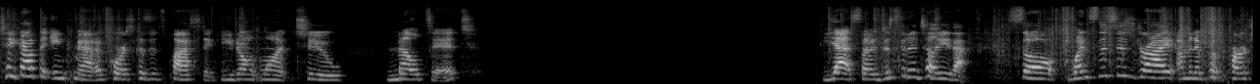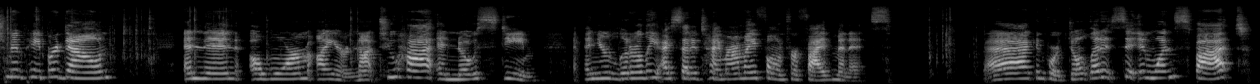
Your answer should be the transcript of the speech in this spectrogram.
Take out the ink mat, of course, because it's plastic. You don't want to melt it. Yes, I was just going to tell you that. So once this is dry, I'm going to put parchment paper down and then a warm iron, not too hot and no steam. And you're literally, I set a timer on my phone for five minutes. Back and forth. Don't let it sit in one spot.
